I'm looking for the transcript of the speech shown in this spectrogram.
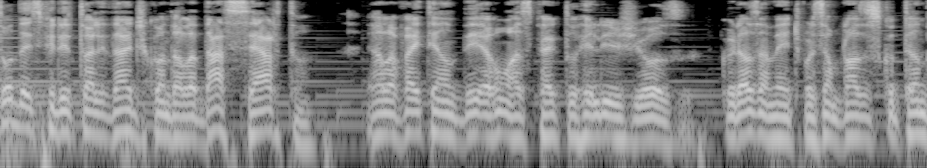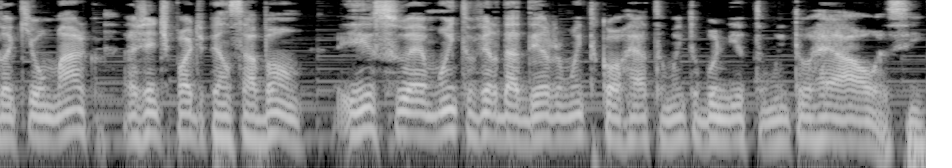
toda a espiritualidade, quando ela dá certo, ela vai tender a um aspecto religioso. Curiosamente, por exemplo, nós escutando aqui o Marco, a gente pode pensar, bom, isso é muito verdadeiro, muito correto, muito bonito, muito real, assim.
